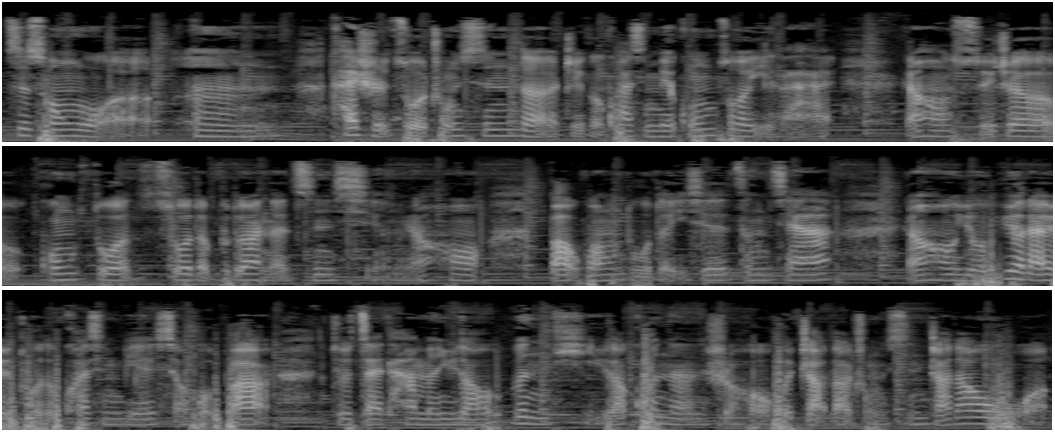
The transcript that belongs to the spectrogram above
自从我嗯开始做中心的这个跨性别工作以来，然后随着工作做的不断的进行，然后曝光度的一些增加，然后有越来越多的跨性别小伙伴就在他们遇到问题、遇到困难的时候会找到中心，找到我。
